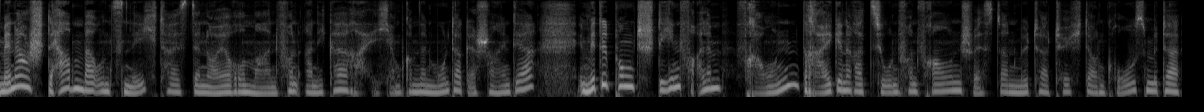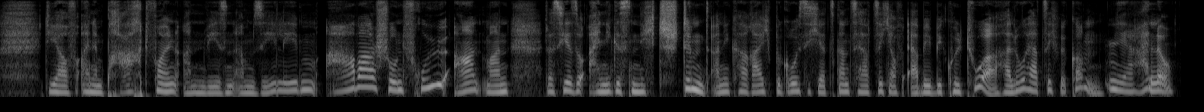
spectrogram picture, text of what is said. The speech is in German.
Männer sterben bei uns nicht, heißt der neue Roman von Annika Reich. Am kommenden Montag erscheint er. Im Mittelpunkt stehen vor allem Frauen, drei Generationen von Frauen, Schwestern, Mütter, Töchter und Großmütter, die auf einem prachtvollen Anwesen am See leben. Aber schon früh ahnt man, dass hier so einiges nicht stimmt. Annika Reich begrüße ich jetzt ganz herzlich auf RBB Kultur. Hallo, herzlich willkommen. Ja, hallo.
